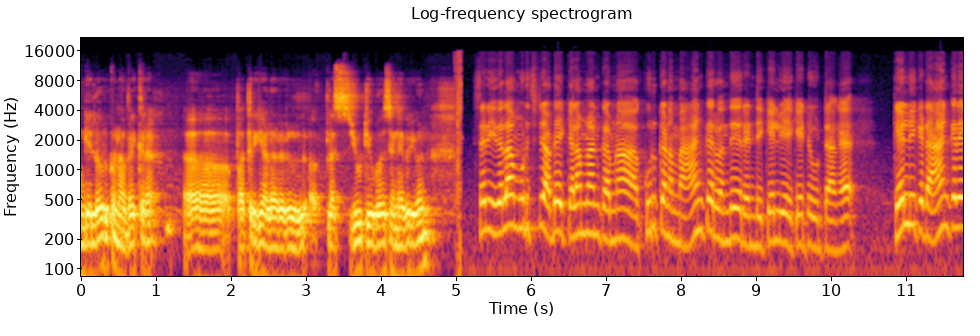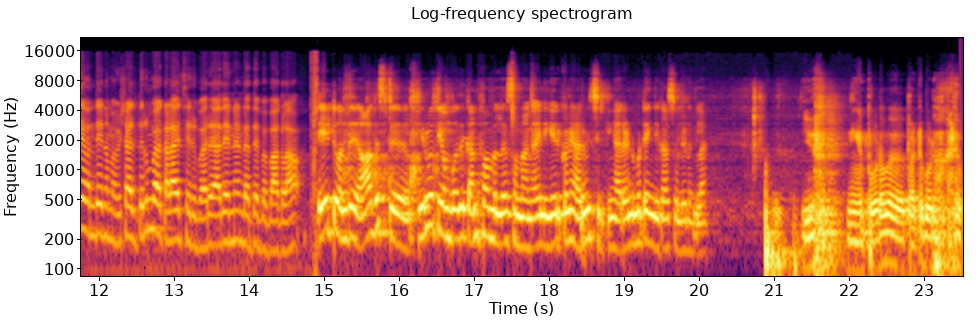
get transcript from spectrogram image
உங்கள் எல்லோருக்கும் நான் வைக்கிறேன். பத்திரிகையாளர்கள் ப்ளஸ் யூடியூபர்ஸ் அண்ட் எவ்ரி ஒன் சரி இதெல்லாம் முடிச்சுட்டு அப்படியே கிளம்பலான்னு கிளம்புனா குறுக்க நம்ம ஆங்கர் வந்து ரெண்டு கேள்வியை கேட்டு விட்டாங்க. கேள்வி கேட்ட ஆங்கரே வந்து நம்ம விஷால் திரும்ப கலாய்ச்சிருப்பாரு. அது என்னன்றதை இப்போ பார்க்கலாம். டேட் வந்து ஆகஸ்ட் இருபத்தி ஒன்பது கன்ஃபார்ம் இல்லை சொன்னாங்க. நீங்க ஏற்கனவே அறிவிச்சிருக்கீங்க. ரெண்டு மட்டும் எங்களுக்காக சொல்லிடுங்களேன். நீங்கள் புடவை பட்டு புடவை கட்ட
